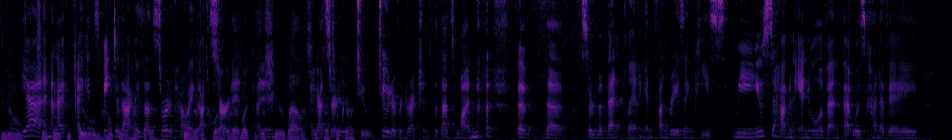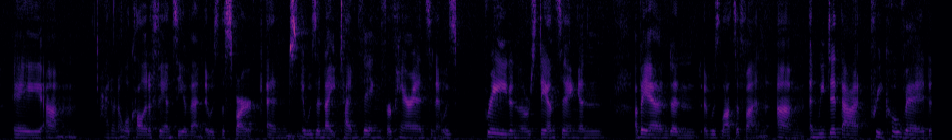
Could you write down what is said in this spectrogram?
you know, Yeah, and I, to? I can speak to that because that's sort of how I got well, started. I'd like to just hear that, well, I got started in two two different directions, but that's one. the the sort of event planning and fundraising piece. We used to have an annual event that was kind of a a um, I don't know, we'll call it a fancy event. It was the Spark, and Mm-hmm. it was a nighttime thing for parents, and it was and there was dancing and a band, and it was lots of fun. Um, and we did that pre-COVID,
